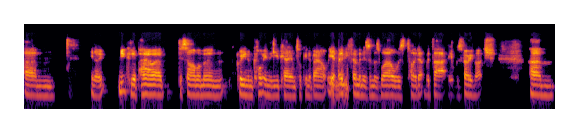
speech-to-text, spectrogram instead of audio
um, you know nuclear power disarmament greenham in the uk i'm talking about yeah maybe feminism as well was tied up with that it was very much um,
